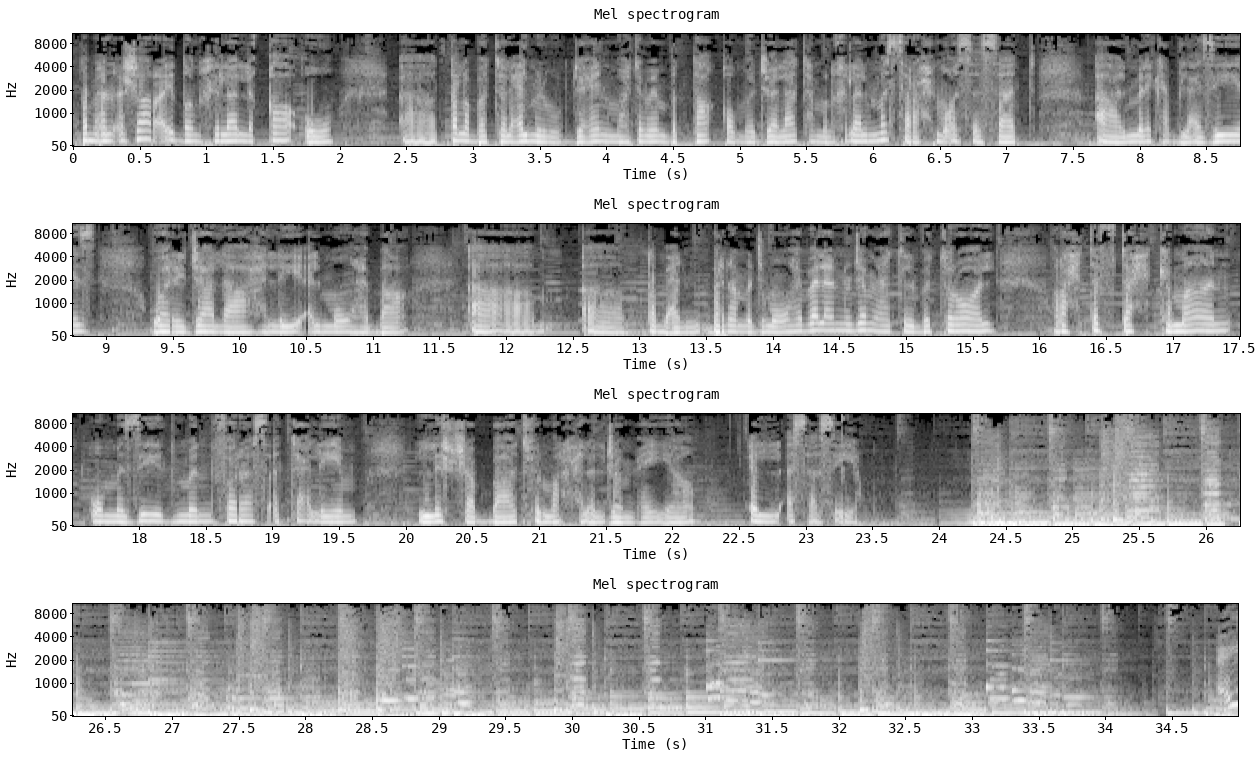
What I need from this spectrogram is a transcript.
طبعا أشار أيضا خلال لقائه آه، طلبة العلم المبدعين المهتمين بالطاقة ومجالاتها من خلال مسرح مؤسسة آه، الملك عبد العزيز ورجالة للموهبة. طبعا برنامج موهبة لأنه جامعة البترول راح تفتح كمان ومزيد من فرص التعليم للشابات في المرحلة الجامعية الأساسية.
